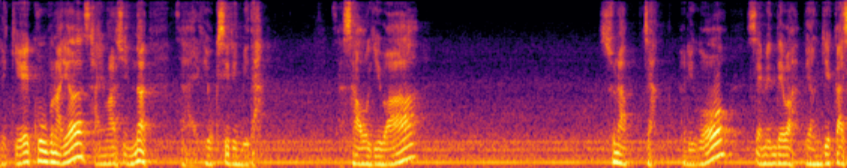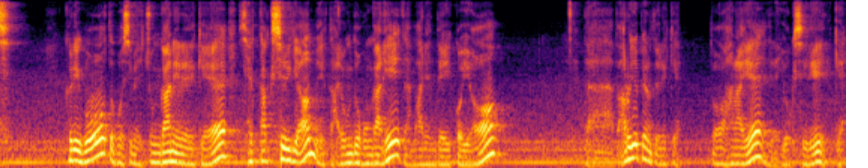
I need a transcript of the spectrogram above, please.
이렇게 구분하여 사용할 수 있는 자, 이렇게 욕실입니다. 자, 사오기와 수납장 그리고 세면대와 변기까지 그리고 또 보시면 중간에 이렇게 세탁실 겸 다용도 공간이 자, 마련되어 있고요. 자, 바로 옆에는 또 이렇게 또 하나의 욕실이 이렇게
